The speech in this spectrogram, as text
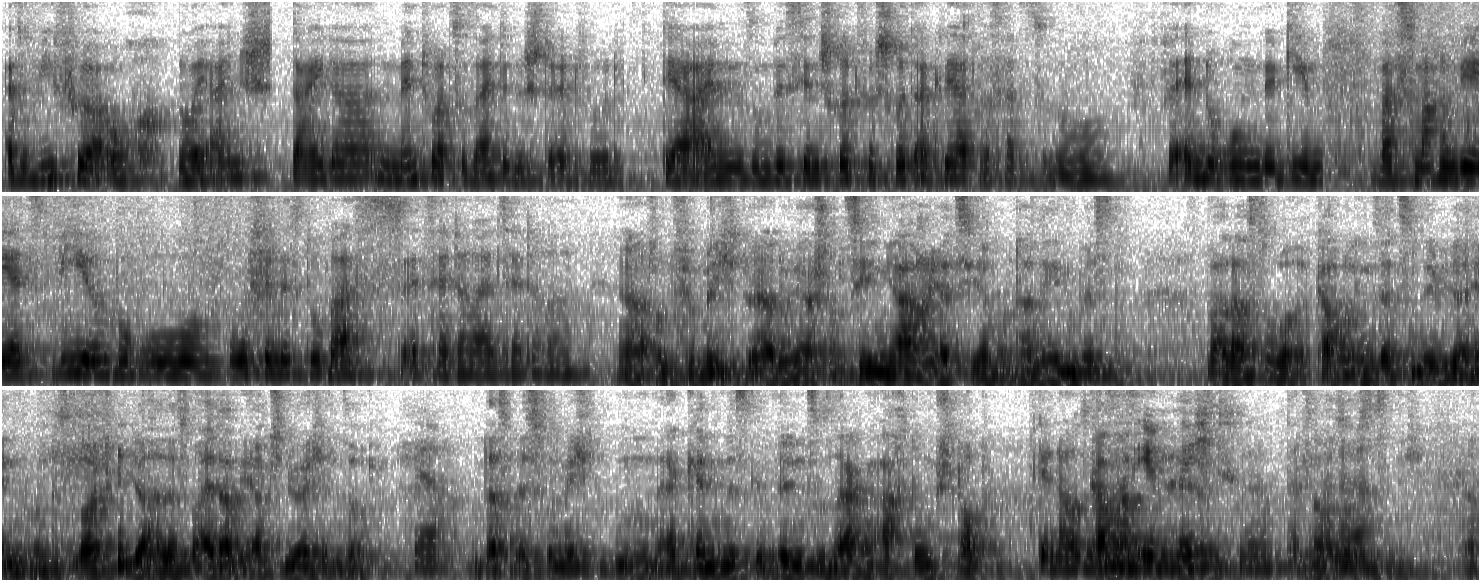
also wie für auch Neueinsteiger, ein Mentor zur Seite gestellt wird, der einem so ein bisschen Schritt für Schritt erklärt, was hat es so Veränderungen gegeben, was machen wir jetzt wie im Büro, wo findest du was, etc. etc. Ja, und für mich, da du ja schon zehn Jahre jetzt hier im Unternehmen bist, war das so, Caroline, setzen wir wieder hin und es läuft wieder alles weiter wie am Schnürchen so. Ja. Und das ist für mich ein Erkenntnisgewinn, zu sagen, Achtung, stopp. Genauso kann ist man es eben helfen. nicht. Ne, genau so ist es nicht. Ja.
